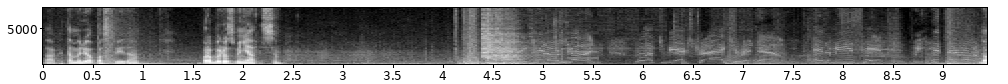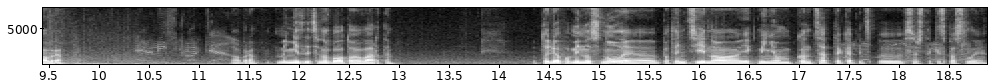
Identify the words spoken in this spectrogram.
Так, там Льопа стоїть, да? Пробуй розмінятися. Добре. Добре. Мені здається, не було того варте. Тобто Льопа мінуснули, е, потенційно, як мінімум, концептика під... е, все ж таки спасли.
